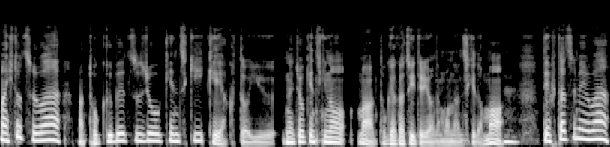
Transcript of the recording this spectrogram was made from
まあ一つは、まあ、特別条件付き契約という、ね、条件付きの、まあ、特約がついてるようなものなんですけども、で、二つ目は、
